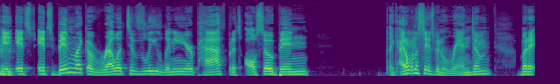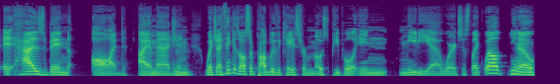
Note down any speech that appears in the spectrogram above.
it, it's it's been like a relatively linear path, but it's also been like I don't want to say it's been random, but it, it has been odd, I imagine, mm. which I think is also probably the case for most people in media, where it's just like, well, you know,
